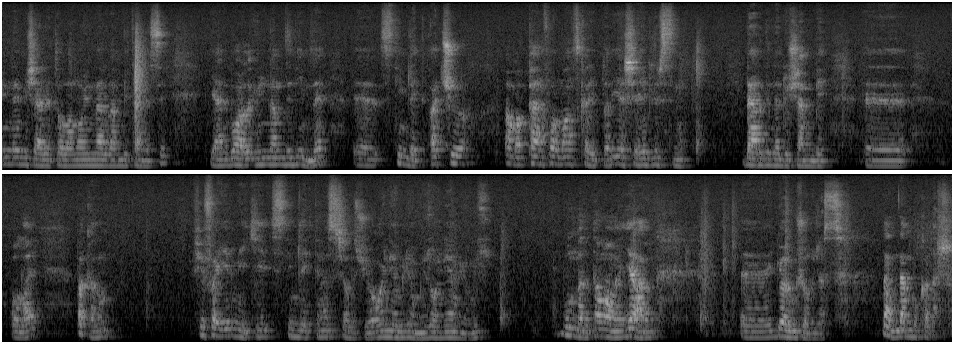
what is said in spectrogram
ünlem işareti olan oyunlardan bir tanesi. Yani bu arada ünlem dediğimde e, Steam Deck açıyor ama performans kayıpları yaşayabilirsin derdine düşen bir e, olay. Bakalım FIFA 22 Steam Deck'te nasıl çalışıyor? Oynayabiliyor muyuz, oynayamıyor muyuz? Bunları tamamen yarın e, görmüş olacağız. Benden bu kadar.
